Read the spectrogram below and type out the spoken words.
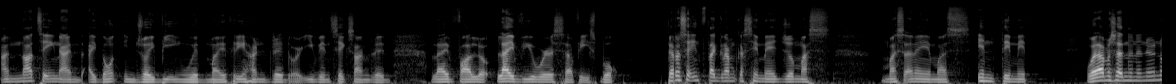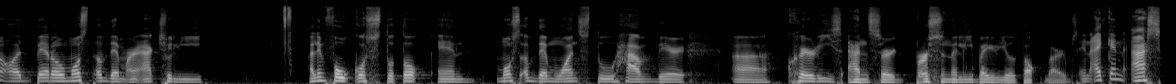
I'm not saying na I'm, I don't enjoy being with my 300 or even 600 live follow live viewers sa Facebook. Pero sa Instagram kasi medyo mas mas ano eh, mas intimate. Wala masyado nanonood, pero most of them are actually alim focused to talk and most of them wants to have their uh, queries answered personally by Real Talk Darbs. And I can ask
